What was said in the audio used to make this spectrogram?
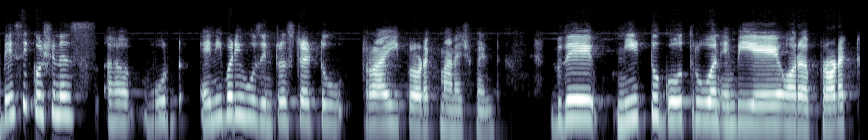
basic question is, uh, would anybody who's interested to try product management, do they need to go through an MBA or a product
